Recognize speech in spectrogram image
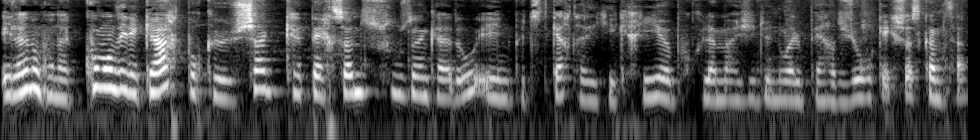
Et là, donc, on a commandé les cartes pour que chaque personne sous un cadeau ait une petite carte avec écrit euh, pour que la magie de Noël perdure ou quelque chose comme ça.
